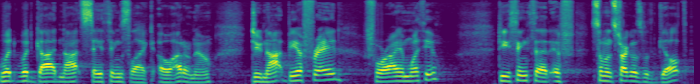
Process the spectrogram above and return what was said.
Would, would God not say things like, oh, I don't know, do not be afraid, for I am with you? Do you think that if someone struggles with guilt,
